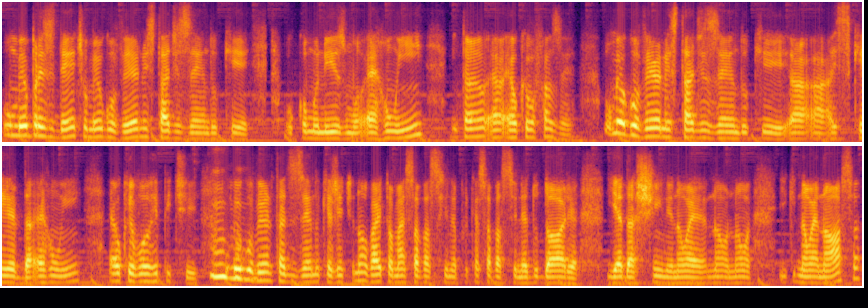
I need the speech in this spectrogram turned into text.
O meu presidente, o meu governo está dizendo que o comunismo é ruim, então é, é o que eu vou fazer. O meu governo está dizendo que a, a esquerda é ruim, é o que eu vou repetir. Uhum. O meu uhum. governo está dizendo que a gente não vai tomar essa vacina porque essa vacina é do Dória e é da China e não é, não, não, e não é nossa,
